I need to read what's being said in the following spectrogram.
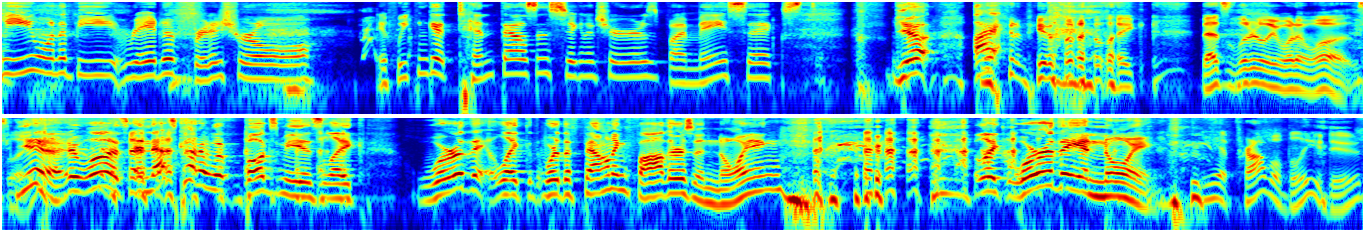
we want to be rid of British rule. If we can get 10,000 signatures by May 6th, yeah. I we're going to be able to, like, that's literally what it was. Like, Yeah, it was, and that's kind of what bugs me is like, were they like were the founding fathers annoying? like, were they annoying? Yeah, probably, dude.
